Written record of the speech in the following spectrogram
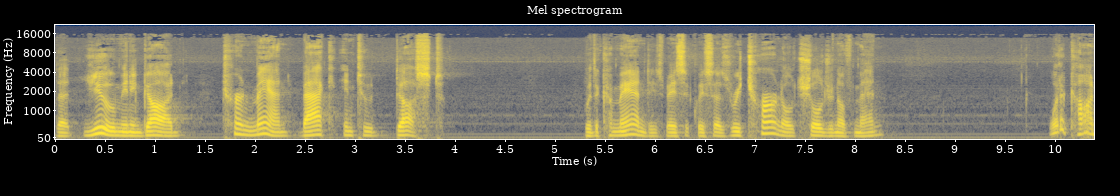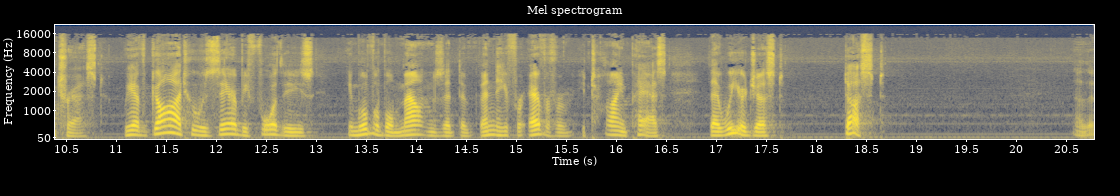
that you, meaning God, turn man back into dust. With a command, he basically says, Return, O children of men. What a contrast. We have God who was there before these immovable mountains that have been here forever, from time past, that we are just dust. Now, the,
